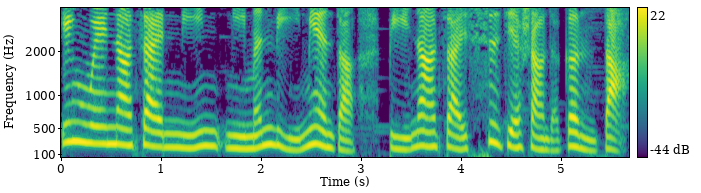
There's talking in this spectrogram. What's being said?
因为那在你你们里面的，比那在世界上的更大。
